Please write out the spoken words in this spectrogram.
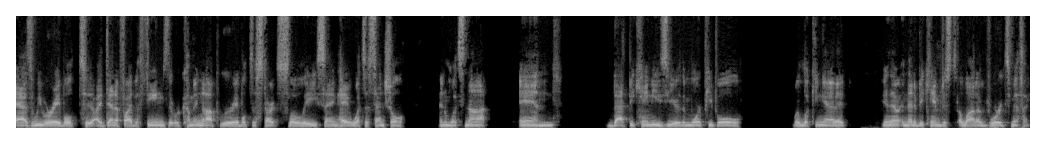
as we were able to identify the themes that were coming up we were able to start slowly saying hey what's essential and what's not? And that became easier the more people were looking at it you know and then it became just a lot of wordsmithing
